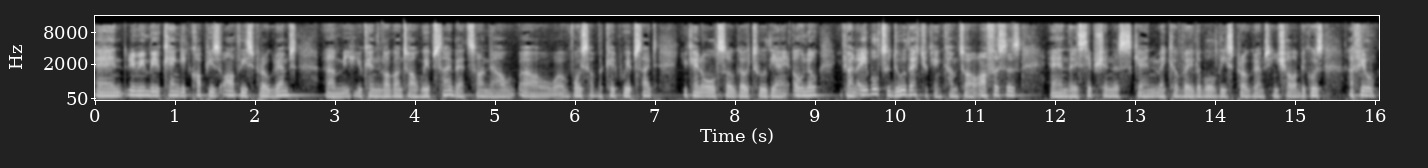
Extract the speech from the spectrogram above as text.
And remember, you can get copies of these programs. Um, you can log on to our website. That's on our, our Voice of the Cape website. You can also go to the ONO. If you're unable to do that, you can come to our offices and the receptionists can make available these programs, inshallah, because I feel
